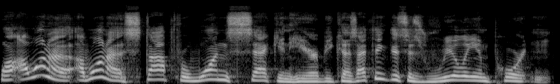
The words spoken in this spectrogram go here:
Well, I want to I want to stop for one second here because I think this is really important.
